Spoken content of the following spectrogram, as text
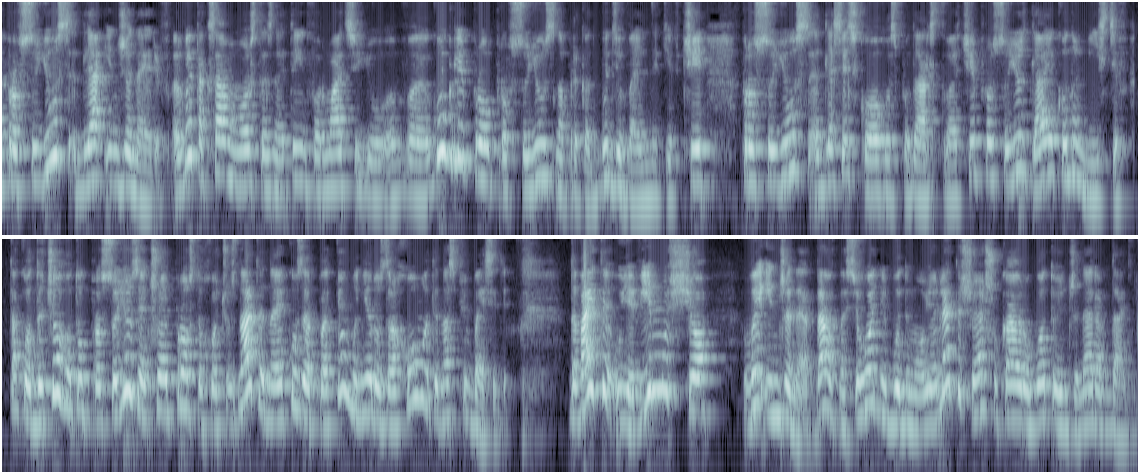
профсоюз для інженерів. Ви так само можете знайти інформацію в Гуглі про профсоюз, наприклад, будівельників, чи профсоюз для сільського господарства, чи профсоюз для економістів. Так от до чого тут профсоюз, якщо я просто хочу знати, на яку зарплатню мені розраховувати на співбесіді. Давайте уявімо, що ви інженер. Да? От на сьогодні будемо уявляти, що я шукаю роботу інженера в Данії.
